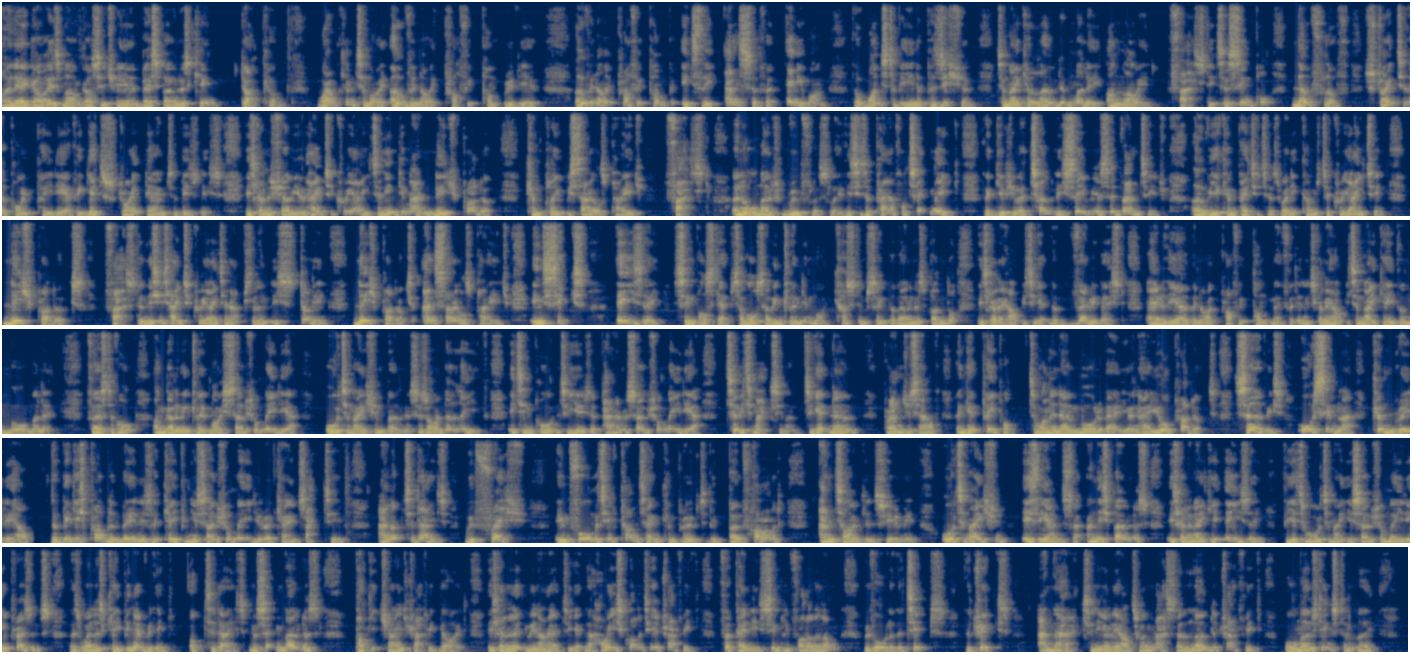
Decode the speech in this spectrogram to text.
Hi there guys, Mark Gossage here, bestbonusking.com. Welcome to my overnight profit pump review. Overnight profit pump, it's the answer for anyone that wants to be in a position to make a load of money online fast. It's a simple, no fluff, straight to the point PDF. It gets straight down to business. It's going to show you how to create an in-demand niche product complete with sales page fast and almost ruthlessly. This is a powerful technique that gives you a totally serious advantage over your competitors when it comes to creating niche products fast. And this is how to create an absolutely stunning niche product and sales page in six easy, simple steps. I'm also including my custom super bonus bundle. It's going to help you to get the very best out of the overnight profit pump method and it's going to help you to make even more money. First of all, I'm going to include my social media automation bonus as I believe it's important to use the power of social media to its maximum to get known, brand yourself and get people to want to know more about you and how your product, service or similar can really help the biggest problem being is that keeping your social media accounts active and up to date with fresh, informative content can prove to be both hard and time consuming. Automation is the answer, and this bonus is going to make it easy for you to automate your social media presence as well as keeping everything up to date. My second bonus pocket change traffic guide. It's going to let you in on how to get the highest quality of traffic for pennies. Simply follow along with all of the tips, the tricks and the hacks and you're going to be able to amass a load of traffic almost instantly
